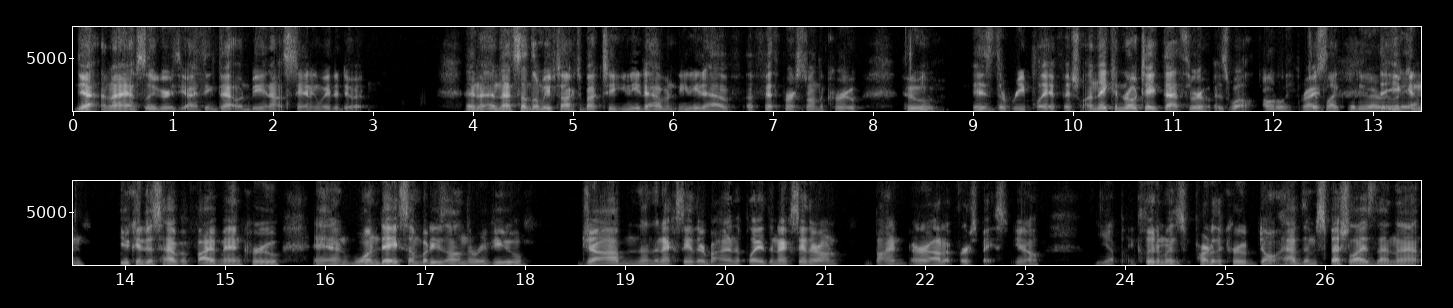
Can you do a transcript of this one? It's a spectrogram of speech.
Yeah, and I absolutely agree with you. I think that would be an outstanding way to do it. And and that's something we've talked about too. You need to have you need to have a fifth person on the crew who is the replay official, and they can rotate that through as well. Totally. Right. Just like they do That you else. can you can just have a five man crew, and one day somebody's on the review job, and then the next day they're behind the plate. The next day they're on behind or out at first base. You know, Yep. include them as part of the crew. Don't have them specialized in that.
